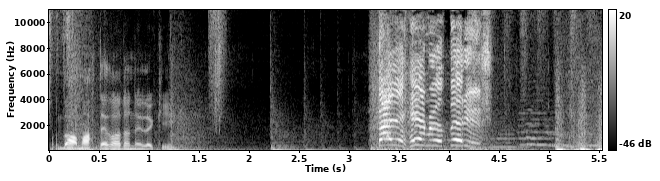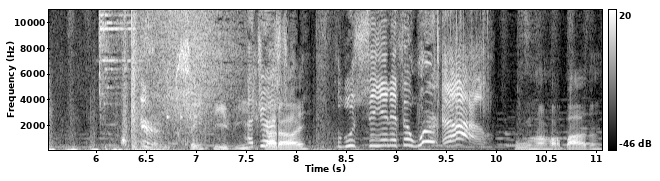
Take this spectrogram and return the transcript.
Vou dar uma martelada nele aqui. 120, carai. Porra, roubado.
